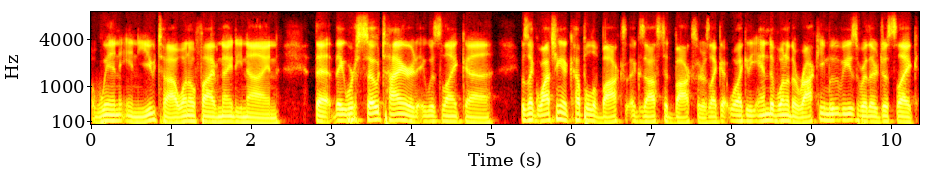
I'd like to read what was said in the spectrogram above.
win in Utah, 105-99. That they were so tired, it was like uh, it was like watching a couple of box exhausted boxers, like like the end of one of the Rocky movies where they're just like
